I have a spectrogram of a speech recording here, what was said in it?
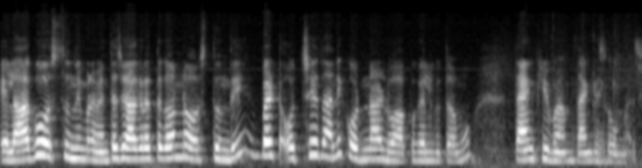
ఎలాగో వస్తుంది మనం ఎంత జాగ్రత్తగా ఉన్నా వస్తుంది. బట్ వచ్చేదాన్ని కొన్నాళ్ళు ఆపగలుగుతాము. Thank you ma'am thank you so much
